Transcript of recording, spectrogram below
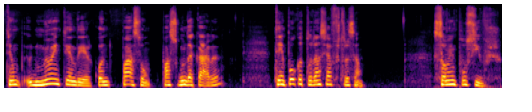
têm, no meu entender, quando passam para a segunda cara, têm pouca tolerância à frustração. São impulsivos.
